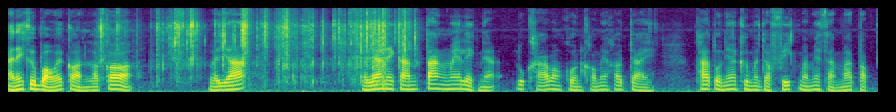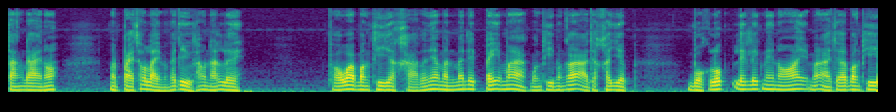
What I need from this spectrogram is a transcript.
อันนี้คือบอกไว้ก่อนแล้วก็ระยะ ระยะในการตั้งแม่เหล็กเนี่ยลูกค้าบางคนเขาไม่เข้าใจ ถ้าตัวนี้คือมันจะฟิกมันไม่สามารถปรับตั้งได้เนาะมันไปเท่าไหร่มันก็จะอยู่เท่านั้นเลย เพราะว่าบางทีขาตัวนี้มันไม่ได้เป๊ะมาก บางทีมันก็อาจจะขยับบวกลบเล็ก ๆ น้อยๆมันอาจจะบางที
